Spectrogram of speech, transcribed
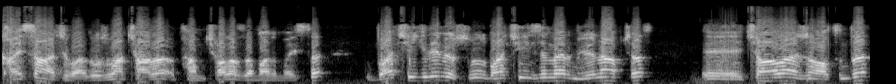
kayısı ağacı vardı. O zaman çağla, tam çağla zamanı Mayıs'ta. Bahçeye gidemiyorsunuz. Bahçeye izin vermiyor. Ne yapacağız? Ee, çağla ağacının altında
